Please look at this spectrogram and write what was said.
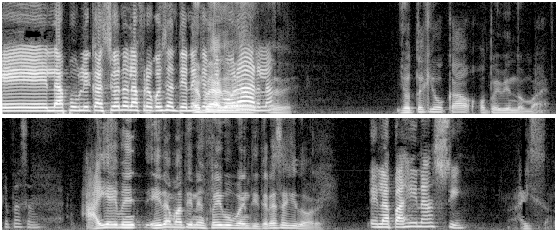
eh, las publicaciones, la frecuencia tiene que Espérate, mejorarla. espérate. ¿Yo estoy equivocado o estoy viendo mal? ¿Qué pasó? Ahí hay, ella más tiene en Facebook 23 seguidores. En la página sí. Ay, santo.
